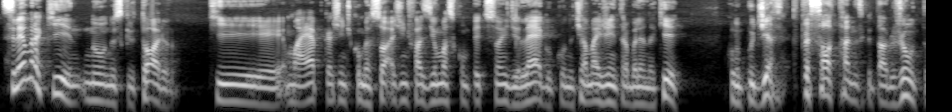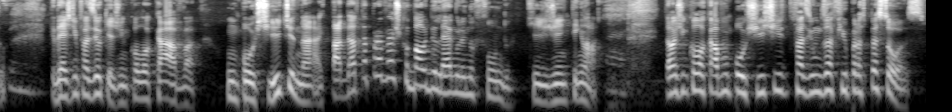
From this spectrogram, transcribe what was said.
Se lembra aqui no, no escritório que uma época a gente começou, a gente fazia umas competições de Lego quando tinha mais gente trabalhando aqui? Quando podia o pessoal estar no escritório junto? Sim. Que daí a gente fazia o quê? A gente colocava um post-it, na, tá, dá até pra ver acho que o balde Lego ali no fundo, que a gente tem lá. É. Então a gente colocava um post-it e fazia um desafio para as pessoas.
